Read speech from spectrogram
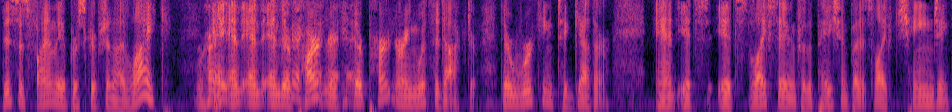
this is finally a prescription I like. Right. And, and, and they're partner they're partnering with the doctor. They're working together. And it's it's life saving for the patient, but it's life changing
